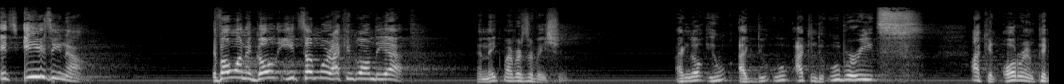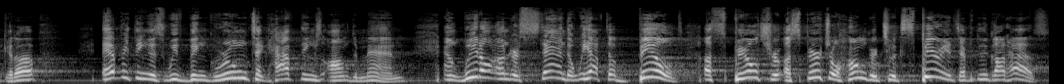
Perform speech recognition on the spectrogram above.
It's easy now. If I want to go eat somewhere, I can go on the app and make my reservation. I can go, I, do, I can do Uber Eats, I can order and pick it up. Everything is, we've been groomed to have things on demand, and we don't understand that we have to build a spiritual, a spiritual hunger to experience everything that God has.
